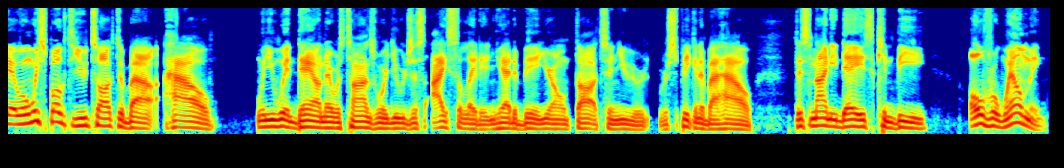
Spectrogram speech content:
Yeah, when we spoke to you, talked about how when you went down, there was times where you were just isolated and you had to be in your own thoughts, and you were, speaking about how this 90 days can be overwhelming.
